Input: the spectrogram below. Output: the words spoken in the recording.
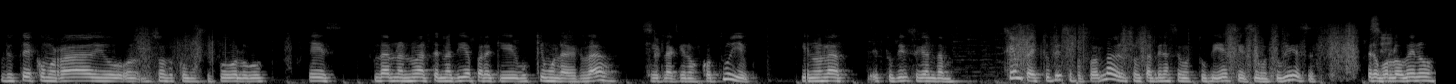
de ustedes como radio o nosotros como psicólogos, es dar una nueva alternativa para que busquemos la verdad, que es la que nos construye, y no las estupideces que andan. Siempre hay estupideces por todos lados, nosotros también hacemos estupideces, decimos estupideces, pero Sí. por lo menos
